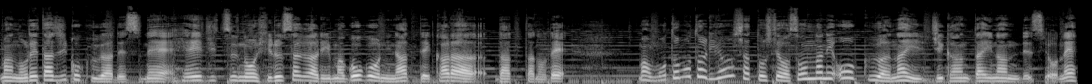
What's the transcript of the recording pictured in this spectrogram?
まあ、乗れた時刻がですね、平日の昼下がり、まあ、午後になってからだったので、まあ、もともと利用者としてはそんなに多くはない時間帯なんですよね。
